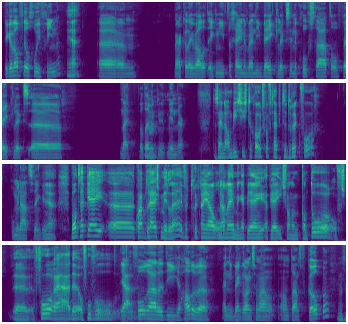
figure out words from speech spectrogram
Ik heb wel veel goede vrienden. Ja? Ehm, ik merk alleen wel dat ik niet degene ben die wekelijks in de kroeg staat of wekelijks. eh, nee, dat heb Hmm. ik niet minder. Dan zijn de ambities te groot voor of heb je te druk voor? Combinatie, denk ik. Ja. Want heb jij eh, qua bedrijfsmiddelen, even terug naar jouw onderneming, heb, jij, heb jij iets van een kantoor of eh, voorraden of hoeveel? Ja, voorraden die hadden we en die ben ik langzaam aan, aan het verkopen. Mhm.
